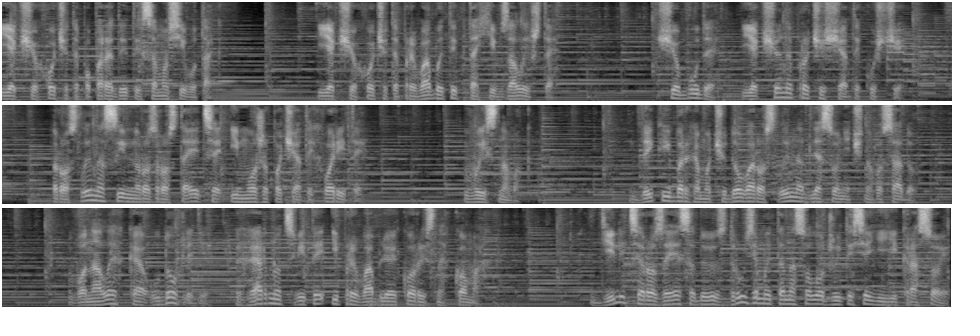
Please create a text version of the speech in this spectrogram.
Якщо хочете попередити самосіву так. Якщо хочете привабити птахів, залиште. Що буде, якщо не прочищати кущі? Рослина сильно розростається і може почати хворіти. Висновок. Дикий бергамочудова рослина для сонячного саду. Вона легка у догляді, гарно цвіте і приваблює корисних комах. Діліться розея садою з друзями та насолоджуйтеся її красою.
